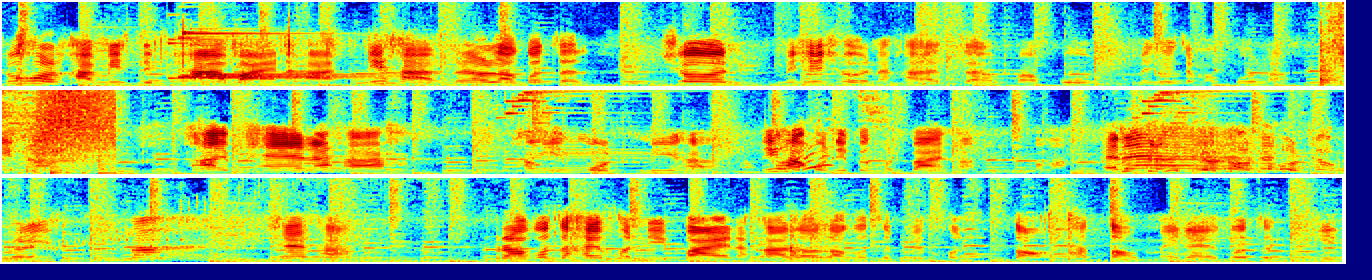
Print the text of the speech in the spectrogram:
ทุกคนคะมี 15ใบนะคะ นี่ค่ะ แล้วเราก็จะเชิญไม่ใช่เชิญนะคะ จะมาพูดไม่ใช่จะมาพูดค่ะนี่ค่ะทายแพ้ นะคะทั้งหมดนี่ค่ะ นี่ค่ะคนนี้เป็นคนใบ้ค่ะเข้ามาแพ้ได้เดี๋ยวเราโดนทำไงใช่ค่ะ เราก็จะให้คนนี้ใบ้นะคะ แล้วเราก็จะเป็นคนตอบ ถ้าตอบไม่ได้ก็จะกิน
